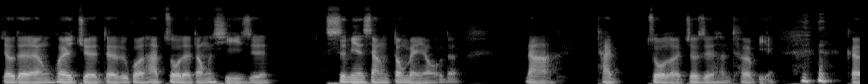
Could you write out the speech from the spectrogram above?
有的人会觉得，如果他做的东西是市面上都没有的，那他做了就是很特别。可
